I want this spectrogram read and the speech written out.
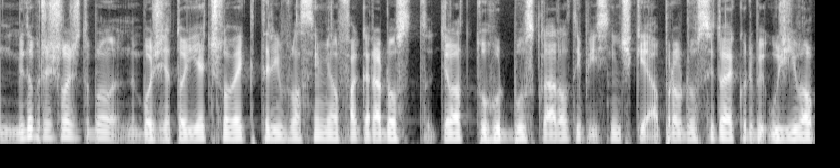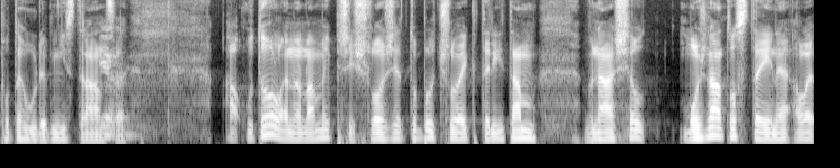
uh, mi to přišlo, že to byl, nebo že to je člověk, který vlastně měl fakt radost dělat tu hudbu, skládal ty písničky a opravdu si to jako kdyby užíval po té hudební stránce. Jo. A u toho Lenona mi přišlo, že to byl člověk, který tam vnášel možná to stejné, ale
